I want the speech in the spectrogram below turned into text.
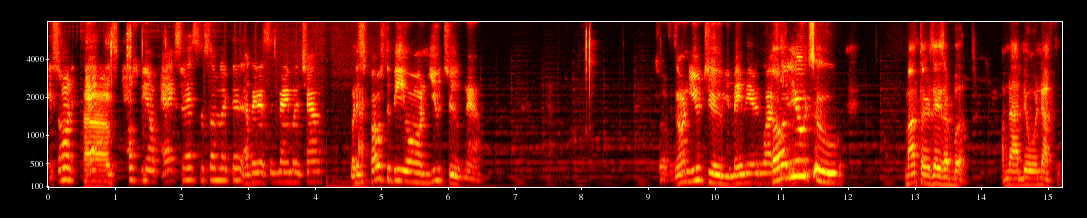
It's on. Um, it's supposed to be on Access or something like that. I think that's the name of the channel. But it's supposed to be on YouTube now. So if it's on YouTube, you may be able to watch it. on it. YouTube. My Thursdays are booked. I'm not doing nothing.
